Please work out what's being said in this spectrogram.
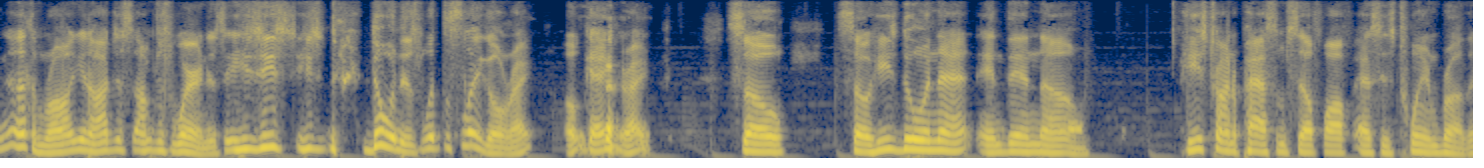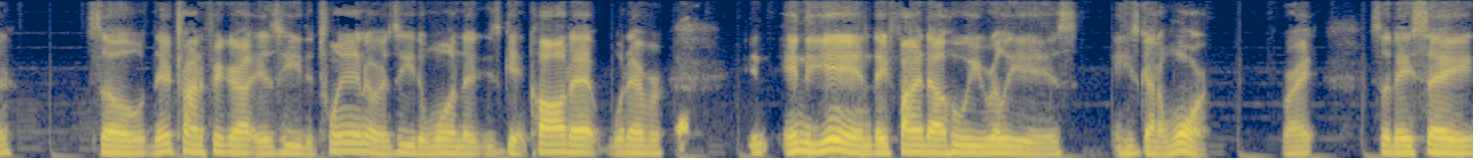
nothing wrong, you know. I just I'm just wearing this. He's he's he's doing this with the sling on, right? Okay, right. so so he's doing that, and then um, he's trying to pass himself off as his twin brother. So they're trying to figure out is he the twin or is he the one that is getting called at, whatever. In in the end, they find out who he really is, and he's got a warrant, right? So they say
